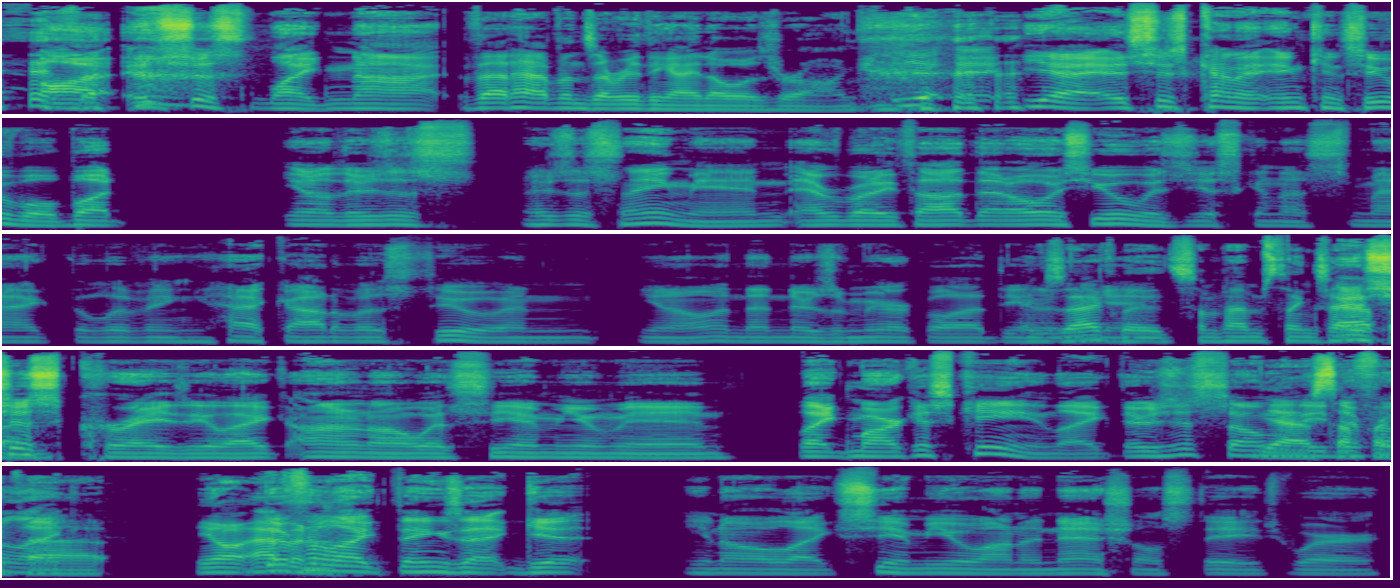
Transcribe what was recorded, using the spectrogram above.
uh, it's just like not if that happens, everything I know is wrong. yeah, it- yeah, it's just kind of inconceivable. But you know, there's this there's this thing, man. Everybody thought that OSU was just gonna smack the living heck out of us too, and you know, and then there's a miracle at the end. exactly. Of the Sometimes things happen. It's just crazy. Like I don't know with CMU, man. Like Marcus Keene. Like there's just so yeah, many different like like. You know, Evan, different like things that get you know like CMU on a national stage where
